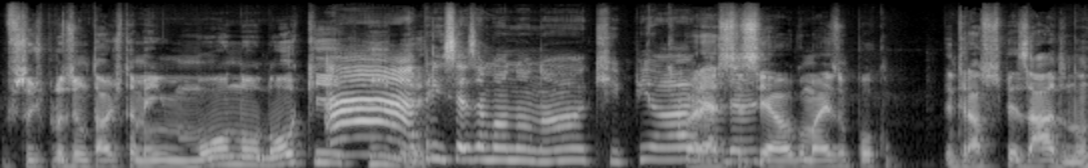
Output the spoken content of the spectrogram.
O estúdio produziu um tal de também Mononoke Ah, Hime. Princesa Mononoke, pior. Parece ser algo mais um pouco, entre aspas, pesado, não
